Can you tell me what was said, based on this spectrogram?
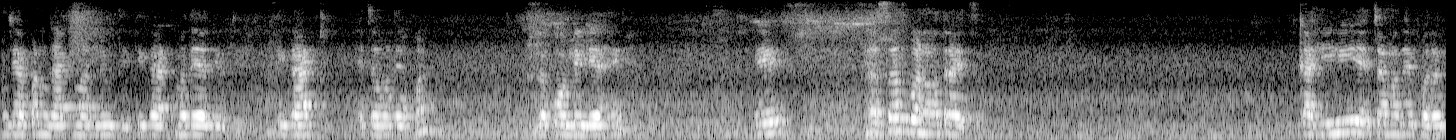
म्हणजे आपण गाठ मारली होती ती गाठमध्ये आली होती. ती गाठ याच्यामध्ये आपण लपवलेली आहे. हे असंच बनवत राहायचं. काहीही याच्यामध्ये फरक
